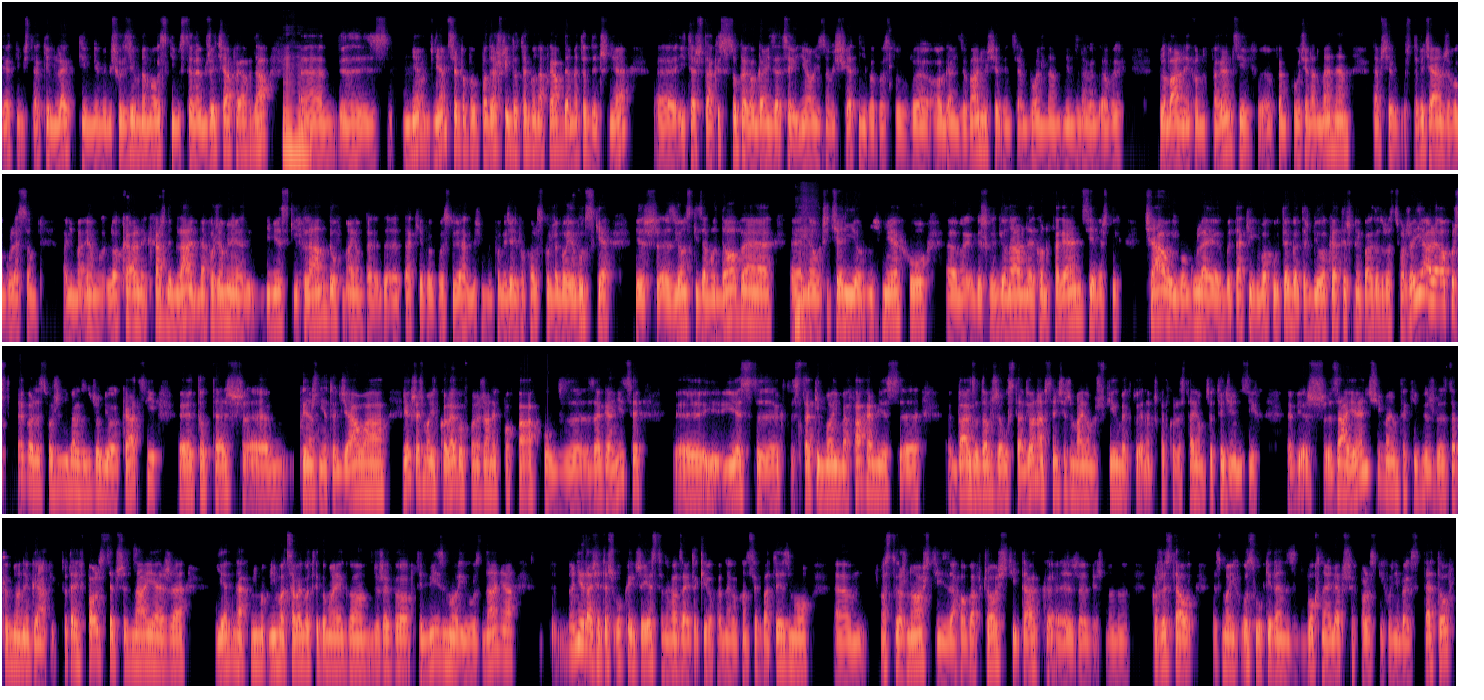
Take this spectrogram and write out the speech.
jakimś takim lekkim, nie wiem, śródziemnomorskim stylem życia, prawda? Mhm. E, w Niemcy podeszli do tego naprawdę metodycznie e, i też tak super organizacyjnie. Oni są świetni po prostu w organizowaniu się, więc ja byłem na międzynarodowych globalnej konferencji w Frankfurcie nad Menem, tam się dowiedziałem, że w ogóle są oni mają lokalny, każdym land, na poziomie niemieckich landów mają te, te, takie po prostu, jakbyśmy powiedzieli po polsku, że wojewódzkie, wiesz, związki zawodowe, e, mhm. nauczycieli i śmiechu, e, wiesz, regionalne konferencje, wiesz, tych ciał i w ogóle jakby takich wokół tego też biurokratycznych bardzo dużo stworzyli, ale oprócz tego, że stworzyli bardzo dużo biurokracji, e, to też prężnie to działa. Większość moich kolegów, koleżanek po fachu z zagranicy jest z takim moim fachem jest e, bardzo dobrze ustawiona, w sensie, że mają już firmy, które na przykład korzystają co tydzień z ich wiesz, zajęć i mają taki wiesz, zapewniony grafik. Tutaj w Polsce przyznaję, że jednak mimo, mimo całego tego mojego dużego optymizmu i uznania, no nie da się też ukryć, że jest ten rodzaj takiego pewnego konserwatyzmu, um, ostrożności, zachowawczości, tak, że wiesz, no, no korzystał z moich usług jeden z dwóch najlepszych polskich uniwersytetów,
